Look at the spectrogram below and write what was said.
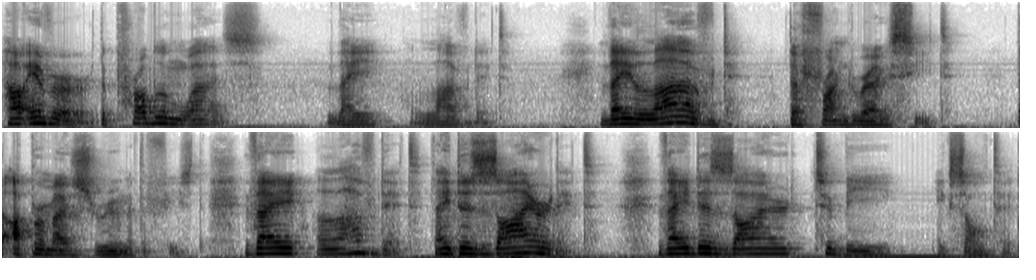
However, the problem was they loved it. They loved the front row seat the uppermost room at the feast. They loved it, they desired it, they desired to be exalted.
